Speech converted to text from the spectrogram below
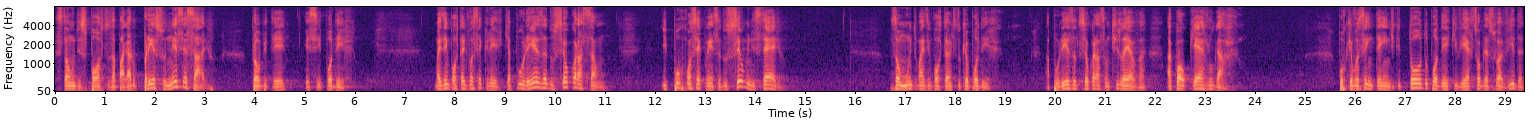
estão dispostos a pagar o preço necessário para obter esse poder. Mas é importante você crer que a pureza do seu coração e, por consequência, do seu ministério, são muito mais importantes do que o poder. A pureza do seu coração te leva a qualquer lugar. Porque você entende que todo o poder que vier sobre a sua vida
